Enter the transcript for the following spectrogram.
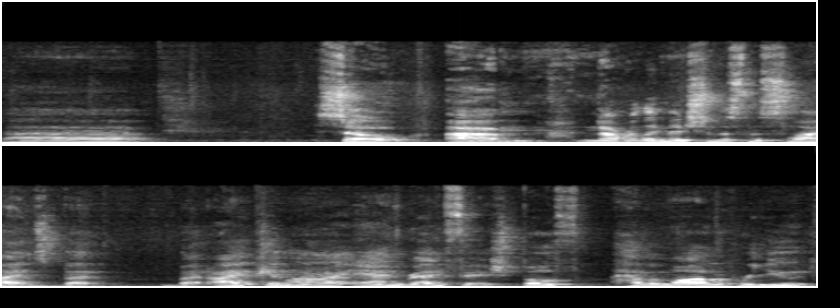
Uh, So, um, not really mentioned this in the slides, but, but IPMI and Redfish both have a model where you,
